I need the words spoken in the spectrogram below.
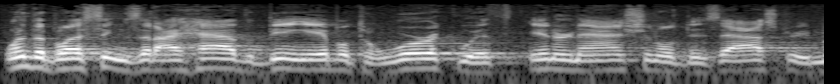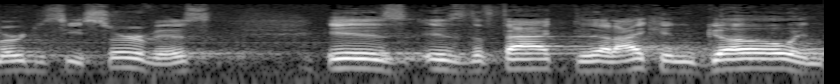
One of the blessings that I have of being able to work with International Disaster Emergency Service is, is the fact that I can go and,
